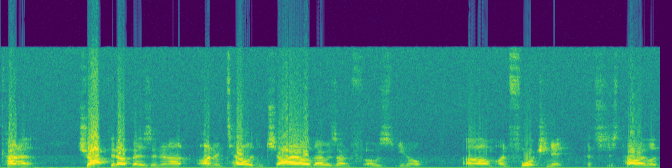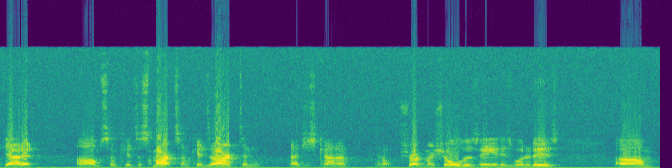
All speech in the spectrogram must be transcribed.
kind of chalked it up as an un unintelligent child. I was I was you know um, unfortunate. That's just how I looked at it. Um, some kids are smart, some kids aren't, and I just kind of you know shrugged my shoulders. Hey, it is what it is. Um,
